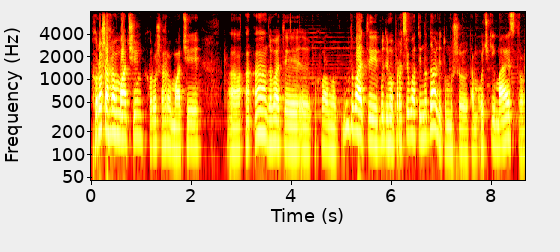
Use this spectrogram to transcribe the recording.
Хороша гра в матчі, хороша гра в матчі. А, а, а, давайте е, похвалимо. Ну, давайте будемо працювати надалі, тому що там очки маестро.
